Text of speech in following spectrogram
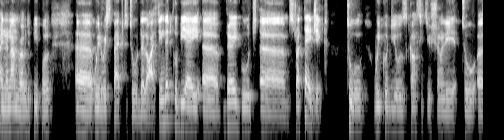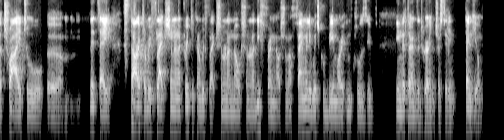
and a number of the people uh, with respect to the law. I think that could be a, a very good uh, strategic tool we could use constitutionally to uh, try to um, let's say, start a reflection and a critical reflection on a notion, on a different notion of family, which could be more inclusive in the terms that we're interested in. Thank you.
